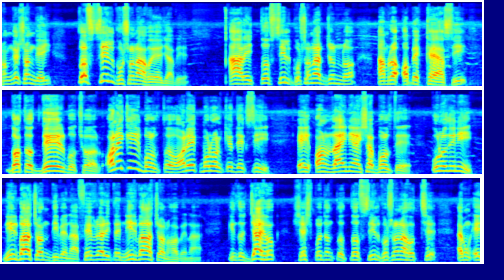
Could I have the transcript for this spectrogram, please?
সঙ্গে সঙ্গেই তফসিল ঘোষণা হয়ে যাবে। আর এই তফসিল ঘোষণার জন্য আমরা অপেক্ষায় আছি গত দেড় বছর। অনেকেই বলতো, অনেক মোড়লকে দেখছি এই অনলাইনে আইসা বলতে, কোনোদিনই নির্বাচন দিবে না, ফেব্রুয়ারিতে নির্বাচন হবে না। কিন্তু যাই হোক, শেষ পর্যন্ত তফসিল ঘোষণা হচ্ছে এবং এই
